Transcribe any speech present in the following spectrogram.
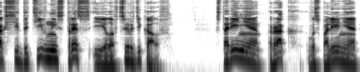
Оксидативный стресс и ловцы радикалов. Старение, рак, воспаление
